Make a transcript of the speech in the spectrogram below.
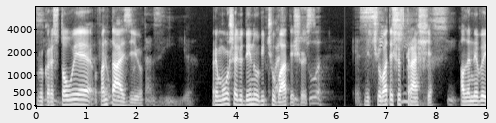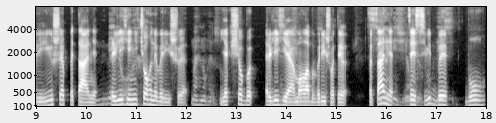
використовує фантазію, примушує людину відчувати щось, відчувати щось краще, але не вирішує питання. Релігія нічого не вирішує. Якщо б релігія могла б вирішувати питання, цей світ би був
